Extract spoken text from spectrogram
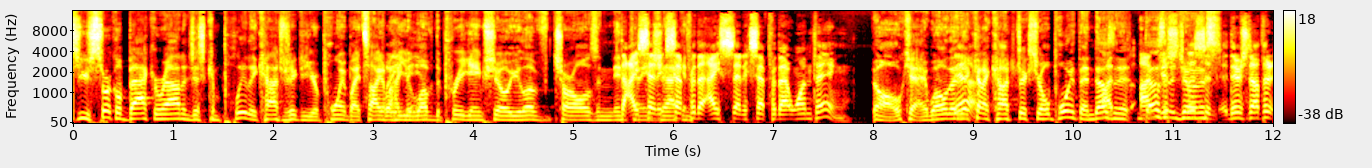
you circled back around and just completely contradicted your point by talking What about how you mean? love the pregame show, you love Charles and, and I said except and- for that. I said except for that one thing. Oh, okay. Well, then Yeah. that kind of contradicts your whole point, then, doesn't I'm- it? I'm Doesn't just- it, Jonas? Listen, there's nothing.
